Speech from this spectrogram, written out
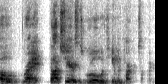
Oh, right. God shares his rule with human partners on earth.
